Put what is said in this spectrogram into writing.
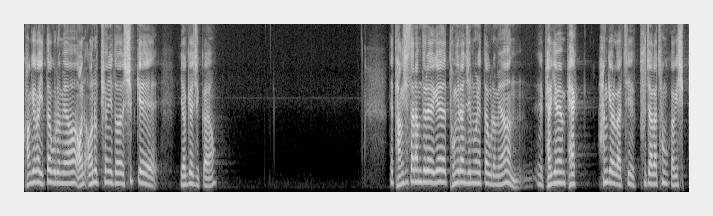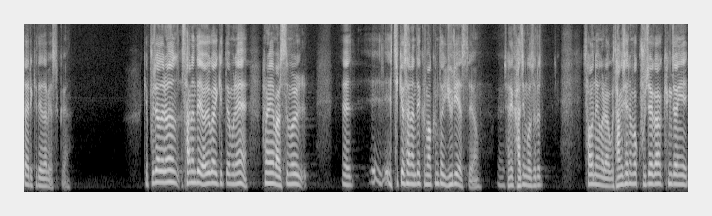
관계가 있다 그러면 어느, 어느 편이 더 쉽게 여겨질까요? 근데 당시 사람들에게 동일한 질문을 했다 그러면 100이면 100 한결같이 부자가 천국 가기 쉽다 이렇게 대답했을 거예요. 부자들은 사는데 여유가 있기 때문에 하나님의 말씀을 지켜 사는데 그만큼 더 유리했어요. 자기 가진 것으로 사원행을 하고 당시에는 뭐 구제가 굉장히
